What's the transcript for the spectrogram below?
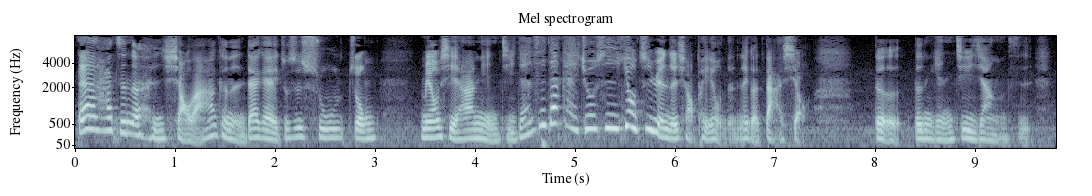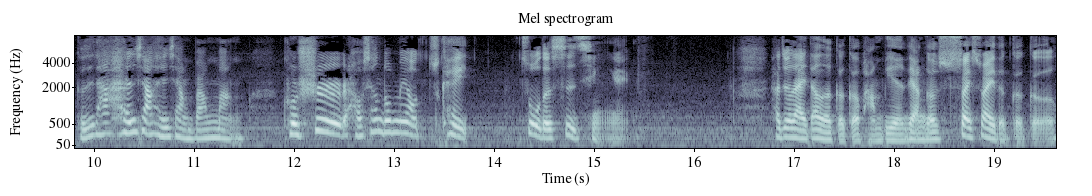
但是他真的很小啦，他可能大概就是书中没有写他年纪，但是大概就是幼稚园的小朋友的那个大小的的年纪这样子。可是他很想很想帮忙，可是好像都没有可以做的事情诶。他就来到了哥哥旁边，两个帅帅的哥哥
